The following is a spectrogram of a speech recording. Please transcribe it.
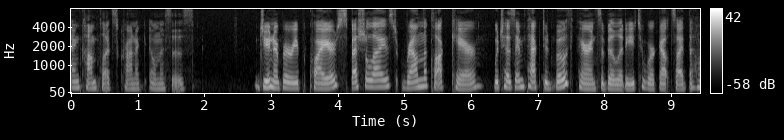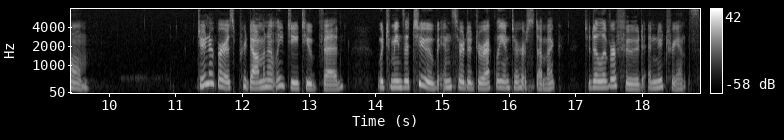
and complex chronic illnesses. Juniper requires specialized, round the clock care, which has impacted both parents' ability to work outside the home. Juniper is predominantly G tube fed, which means a tube inserted directly into her stomach to deliver food and nutrients.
